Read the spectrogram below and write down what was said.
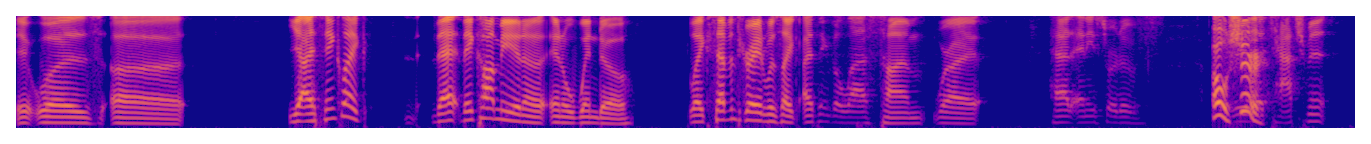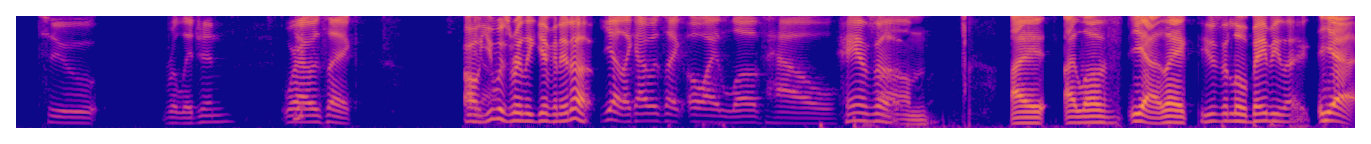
it was uh yeah i think like that they caught me in a in a window like seventh grade was like i think the last time where i had any sort of Oh sure. attachment to religion where Yeah. i was like Oh, you was really giving it up. yeah like i was like oh i love how Hands up. um i i love yeah like he was a little baby like Yeah,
